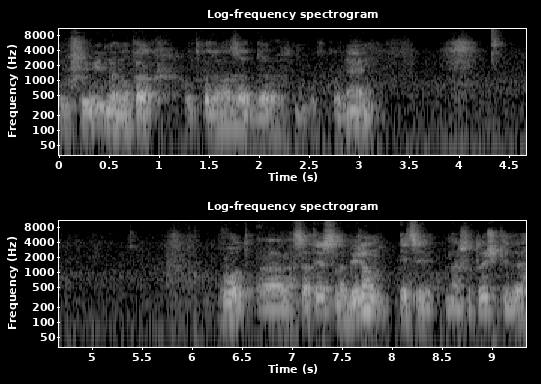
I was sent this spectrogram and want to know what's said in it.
Лучше видно, ну как, вот когда назад, да, ну, вот отклоняем. Вот, а, соответственно, берем эти наши точки, да,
